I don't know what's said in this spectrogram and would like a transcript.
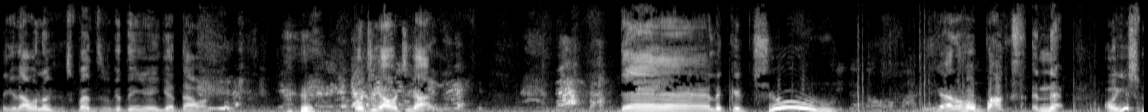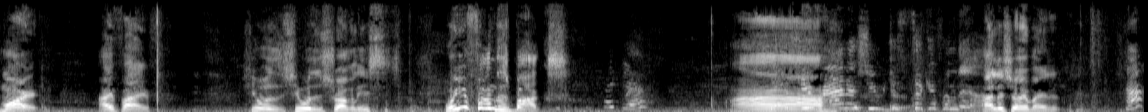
Nigga, That one looks expensive. Good thing you didn't get that one. what you got? What you got? Damn, look at you. You got a whole box and that. Oh, you're smart. High five. She was she wasn't struggling. Where you found this box? Ah. She ran and she just took it from there. All right, let's show everybody. Huh?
